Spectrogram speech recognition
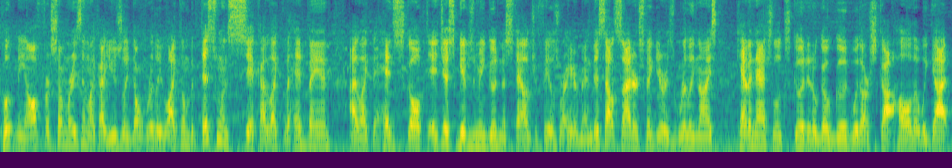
put me off for some reason. Like, I usually don't really like them, but this one's sick. I like the headband. I like the head sculpt. It just gives me good nostalgia feels right here, man. This Outsiders figure is really nice. Kevin Nash looks good. It'll go good with our Scott Hall that we got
